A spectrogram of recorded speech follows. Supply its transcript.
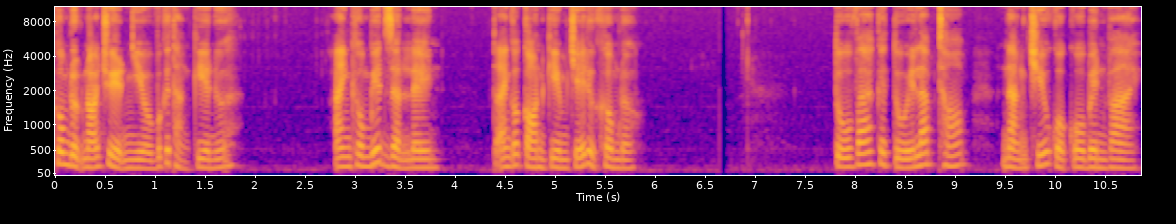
Không được nói chuyện nhiều với cái thằng kia nữa. Anh không biết dần lên. Thì anh có còn kiềm chế được không đâu. Tú vác cái túi laptop nặng chiếu của cô bên vai.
